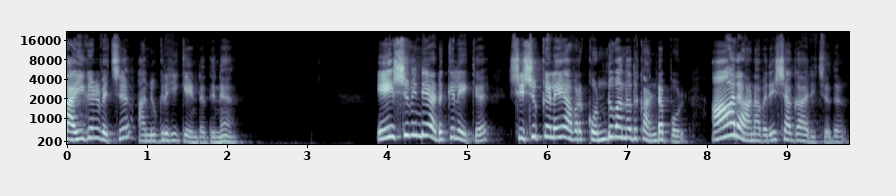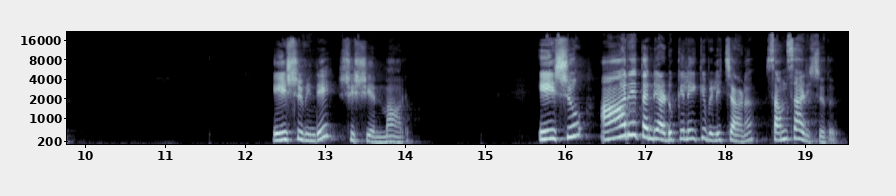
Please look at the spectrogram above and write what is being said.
കൈകൾ വെച്ച് അനുഗ്രഹിക്കേണ്ടതിന്. യേശുവിന്റെ അടുക്കലേക്ക് ശിശുക്കളെ അവർ കൊണ്ടുവന്നത് കണ്ടപ്പോൾ ആരാണ് അവരെ ശകാരിച്ചത്? യേശുവിന്റെ ശിഷ്യന്മാർ. യേശു ആരെ തന്റെ അടുക്കലേക്ക് വിളിച്ചാണ് സംസാരിച്ചത്?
